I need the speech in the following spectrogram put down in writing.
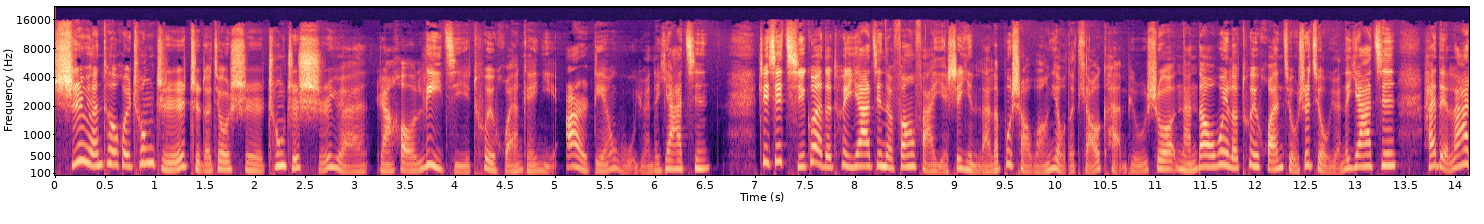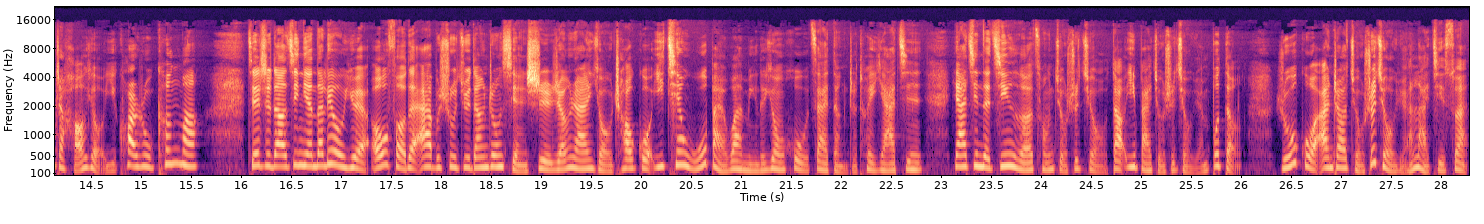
十元特惠充值指的就是充值十元，然后立即退还给你二点五元的押金。这些奇怪的退押金的方法也是引来了不少网友的调侃，比如说，难道为了退还九十九元的押金，还得拉着好友一块入坑吗？截止到今年的六月，ofo 的 App 数据当中显示，仍然有超过一千五百万名的用户在等着退押金，押金的金额从九十九到一百九十九元不等。如果按照九十九元来计算，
